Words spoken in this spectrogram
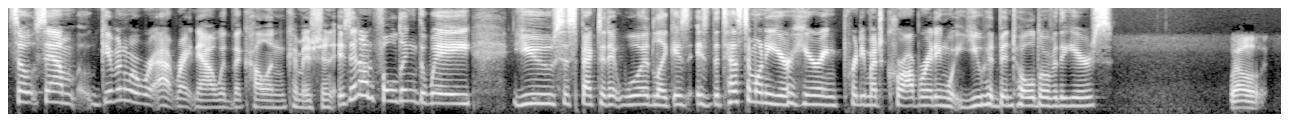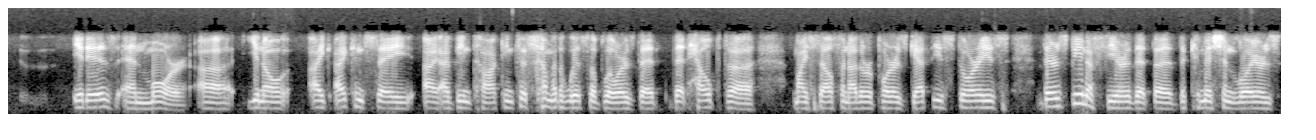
So, Sam, given where we're at right now with the Cullen Commission, is it unfolding the way you suspected it would? Like, is is the testimony you're hearing pretty much corroborating what you had been told over the years? Well, it is, and more. Uh, you know, I, I can say I, I've been talking to some of the whistleblowers that that helped uh, myself and other reporters get these stories. There's been a fear that the the commission lawyers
